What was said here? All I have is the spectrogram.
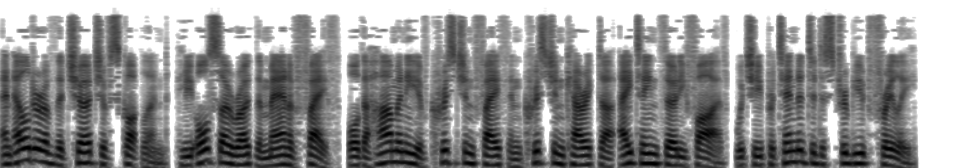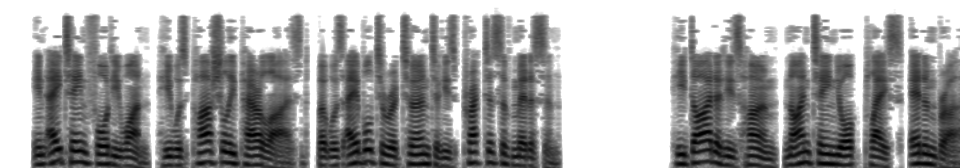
An elder of the Church of Scotland, he also wrote The Man of Faith, or The Harmony of Christian Faith and Christian Character 1835, which he pretended to distribute freely. In 1841, he was partially paralyzed, but was able to return to his practice of medicine. He died at his home, 19 York Place, Edinburgh,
